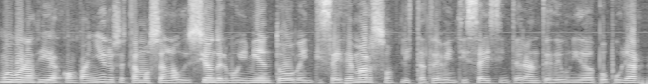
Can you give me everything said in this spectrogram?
Muy buenos días compañeros, estamos en la audición del movimiento 26 de marzo, lista 326, integrantes de Unidad Popular.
